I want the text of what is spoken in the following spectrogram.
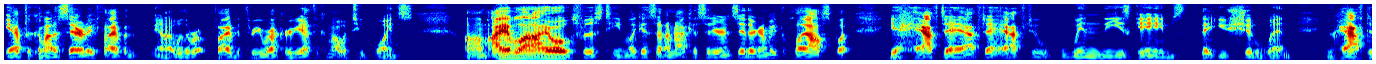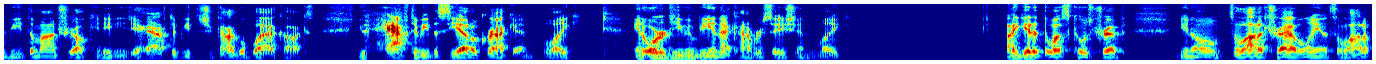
you have to come out of Saturday five and you know with a five to three record. You have to come out with two points. Um, I have a lot of high hopes for this team. Like I said, I'm not going to sit here and say they're going to make the playoffs, but you have to, have to, have to win these games that you should win. You have to beat the Montreal Canadiens. You have to beat the Chicago Blackhawks. You have to beat the Seattle Kraken. Like, in order to even be in that conversation, like, I get it, the West Coast trip you know, it's a lot of traveling, it's a lot of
